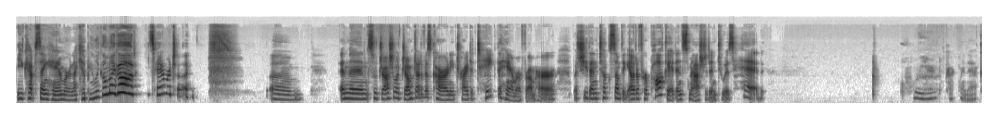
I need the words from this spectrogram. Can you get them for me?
you kept saying hammer and I kept being like, "Oh my god, it's hammer time." Um and then so Joshua jumped out of his car and he tried to take the hammer from her, but she then took something out of her pocket and smashed it into his head. Weird. Crack my neck.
